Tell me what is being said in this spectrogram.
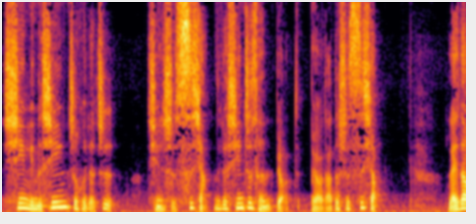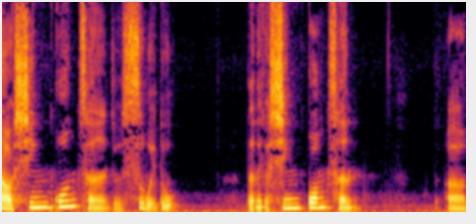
心灵的心，智慧的智。先是思想，那个心智层表表达的是思想，来到星光层，就是四维度的那个星光层，呃，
